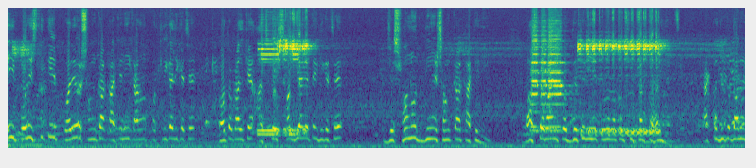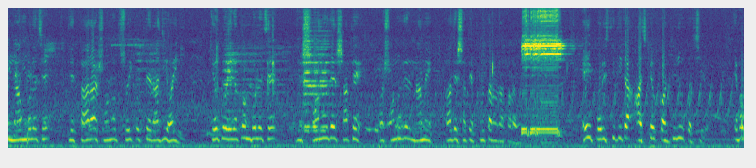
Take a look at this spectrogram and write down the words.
এই পরিস্থিতির পরেও সংখ্যা কাটেনি, কারণ পত্রিকা লিখেছে, গতকালকে, আজকে সব জায়গাতেই লিখেছে যে সনদ নিয়ে সংখ্যা কাটেনি। বাস্তবায়ন পদ্ধতি নিয়ে কোনো রকম সিদ্ধান্ত হয়নি। একটা দুটো দলের নাম বলেছে যে তারা সনদ সই করতে রাজি হয়নি। কেউ কেউ এরকম বলেছে যে সনদের সাথে বা সনদের নামে তাদের সাথে প্রতারণা করা হয়েছে। এই পরিস্থিতিটা আজকেও কন্টিনিউ করছিল। এবং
